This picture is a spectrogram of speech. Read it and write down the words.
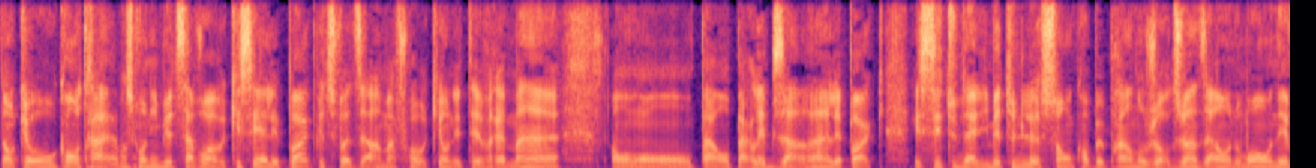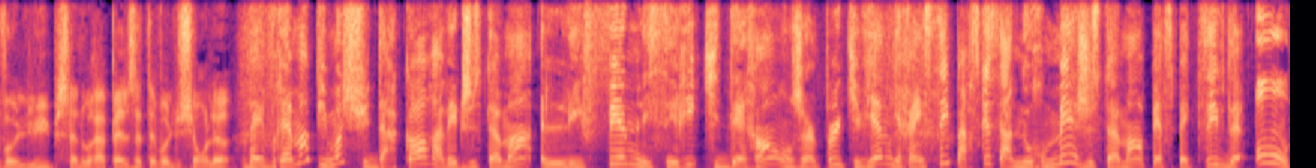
Donc, euh, au contraire, parce qu'on est mieux de savoir, ok, c'est à l'époque, puis tu vas dire, ah ma foi, ok, on était vraiment, on, on, on parlait bizarre hein, à l'époque, et c'est une à la limite une leçon qu'on peut prendre aujourd'hui en disant, au moins on évolue, puis ça nous rappelle cette évolution là. Ben vraiment, puis moi je suis d'accord avec justement les films, les séries qui dérangent un peu, qui viennent grincer parce que ça nous remet justement en perspective de oh,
